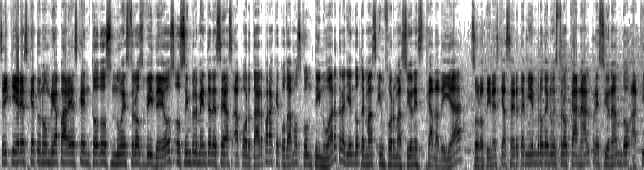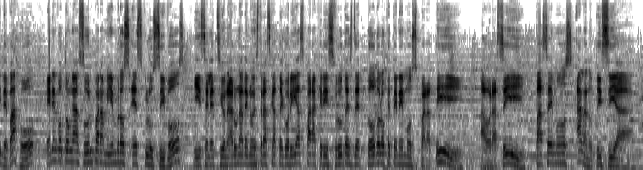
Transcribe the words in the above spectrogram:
Si quieres que tu nombre aparezca en todos nuestros videos o simplemente deseas aportar para que podamos continuar trayéndote más informaciones cada día, solo tienes que hacerte miembro de nuestro canal presionando aquí debajo en el botón azul para miembros exclusivos y seleccionar una de nuestras categorías para que disfrutes de todo lo que tenemos para ti. Ahora sí, pasemos a la noticia.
